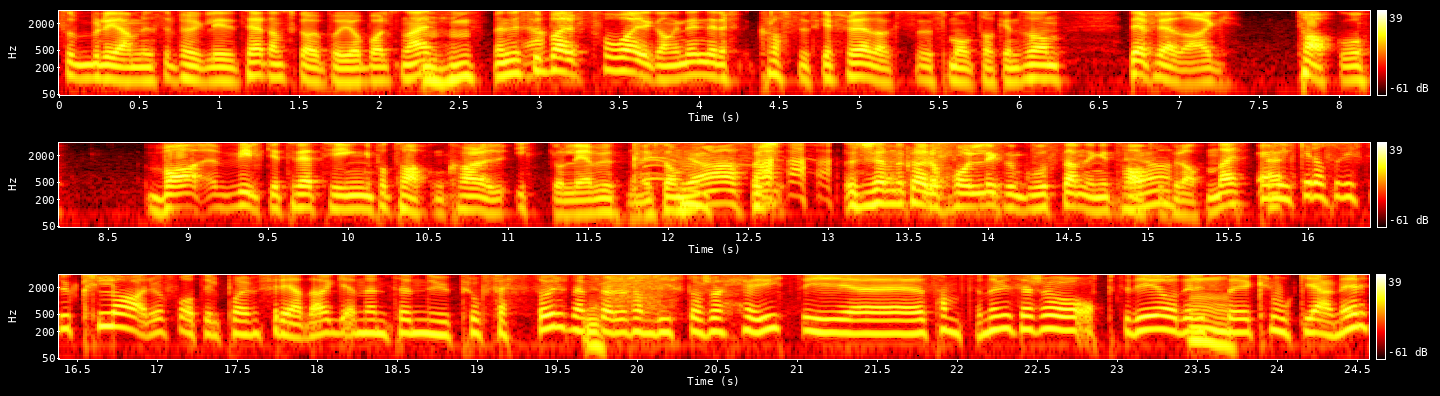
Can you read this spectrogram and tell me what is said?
så blir de selvfølgelig irritert. De skal jo på jobb og alt sånt her. Mhm. Men hvis du bare får i gang den klassiske fredagssmalltalken sånn Det er fredag. Taco. Hva, hvilke tre ting på tacoen klarer du ikke å leve uten, liksom? Ja, sant. så- og om du klarer å holde liksom, god stemning i tacopraten der. Jeg liker også hvis du klarer å få til på en fredag en NTNU-professor. Jeg føler som De står så høyt i uh, samfunnet. Vi ser så opp til de og deres Mm. eh, kloke hjerner.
